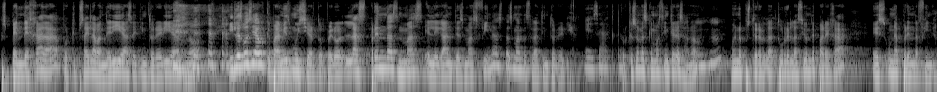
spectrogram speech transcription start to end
pues, pendejada, porque pues, hay lavanderías, hay tintorerías, ¿no? y les voy a decir algo que para mí es muy cierto, pero las prendas más elegantes, más finas, las mandas a la tintorería. Exacto. Porque son las que más te interesan, ¿no? Bueno, pues tu relación de pareja es una prenda fina.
